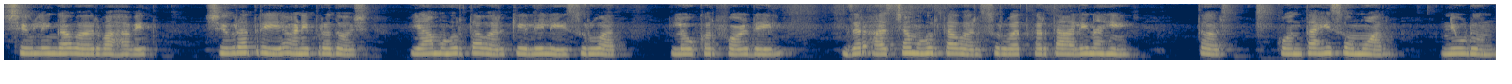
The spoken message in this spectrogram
शिवलिंगावर वाहावीत. शिवरात्री आणि प्रदोष या मुहूर्तावर केलेली सुरुवात लवकर फळ देईल. जर आजच्या मुहूर्तावर सुरुवात करता आली नाही तर कोणताही सोमवार निवडून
